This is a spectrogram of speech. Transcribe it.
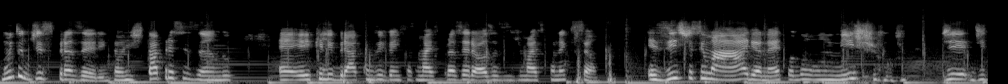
muito desprazer. Então a gente está precisando é, equilibrar convivências mais prazerosas e de mais conexão. Existe assim uma área, né, todo um nicho de, de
